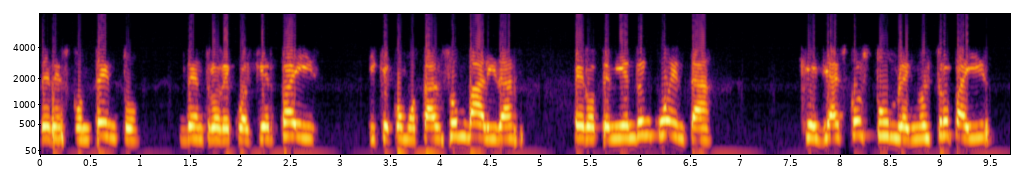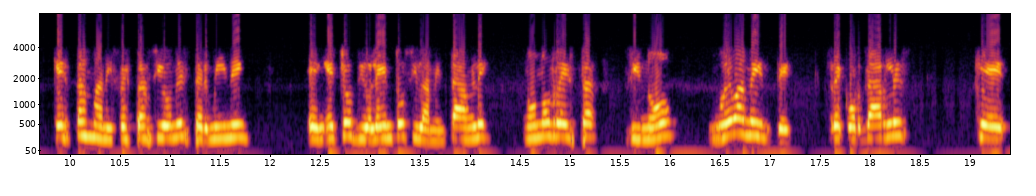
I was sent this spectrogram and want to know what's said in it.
de descontento dentro de cualquier país y que como tal son válidas, pero teniendo en cuenta que ya es costumbre en nuestro país que estas manifestaciones terminen en hechos violentos y lamentables, no nos resta sino nuevamente recordarles que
